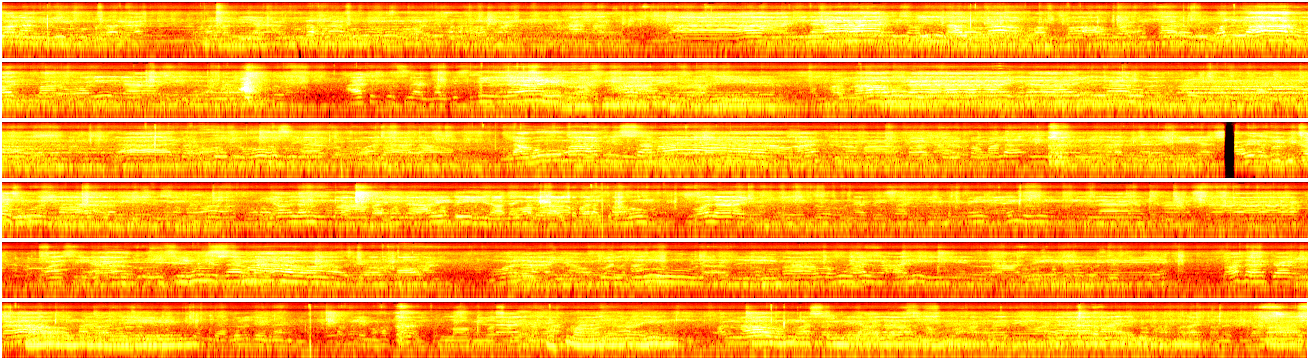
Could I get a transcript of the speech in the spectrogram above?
ولم يولد ولم يكن له كفوا أحد لا إله إلا الله والله أكبر والله أكبر ولله آية الكرسي الأكبر بسم الله الرحمن الرحيم. الله لا إله إلا هو لا تأخذه سنة ولا نوم. له ما في السماوات وما الذي يشاء يعلم ما بين أيديهم وما خلفهم. ولا يحيطون بشيء من علمه إلا بما شاء. وسع كرسيه السماوات والأرض ولا يؤوده حفظهما وهو العلي العظيم. صدق الله العظيم. اللهم صل الرحمن الرحيم اللهم صل على محمد.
